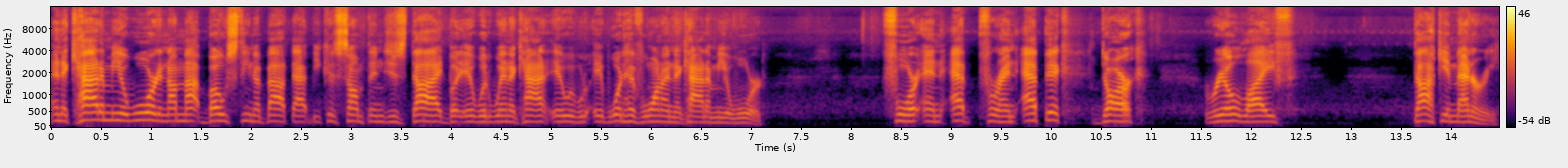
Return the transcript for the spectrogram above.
an Academy Award, and I'm not boasting about that because something just died, but it would win a it would it would have won an Academy Award for an ep, for an epic, dark, real life documentary.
